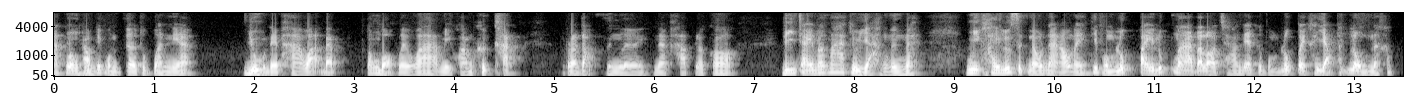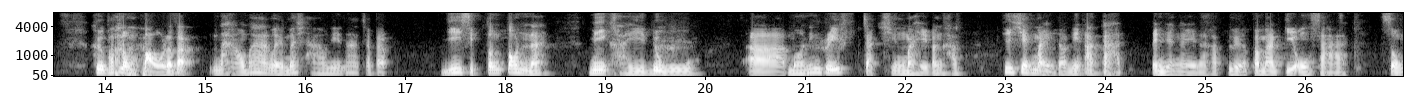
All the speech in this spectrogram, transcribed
นักลงทุนที่ผมเจอทุกวันเนี้ยอยู่ในภาวะแบบต้องบอกเลยว่ามีความคึกคักระดับหนึ่งเลยนะครับ แล้วก็ดีใจมากๆอยู่อย่างหนึ่งนะมีใครรู้สึกหนาวหนาวๆไหมที่ผมลุกไปลุกมาตลอดเช้าเนี่ยคือผมลุกไปขยับพัดลมนะครับ คือพัดลมเป่าแล้วแบบหนาวมากเลยเมื่อเช้านี้น่าจะแบบยี่สิบต้นๆนะ มีใครดูอ่า morning brief จากเชียงใหม่บ้างครับ ที่เชียงใหม่ตอนนี้อากาศ เป็นยังไงนะครับ เหลือประมาณกี่องศาสง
